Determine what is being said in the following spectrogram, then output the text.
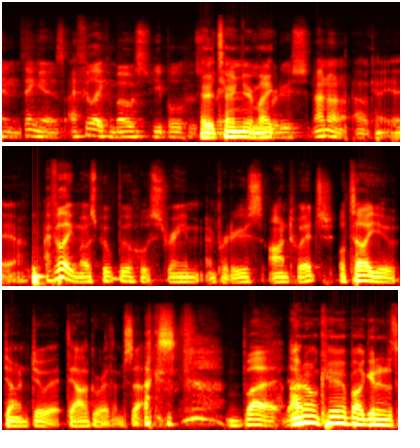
have it, but you can. Thing is, I feel like most people who stream, turn your who mic. produce. No, no, no. Okay, yeah, yeah. I feel like most people who stream and produce on Twitch will tell you don't do it. The algorithm sucks. but that- I don't care about getting this,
